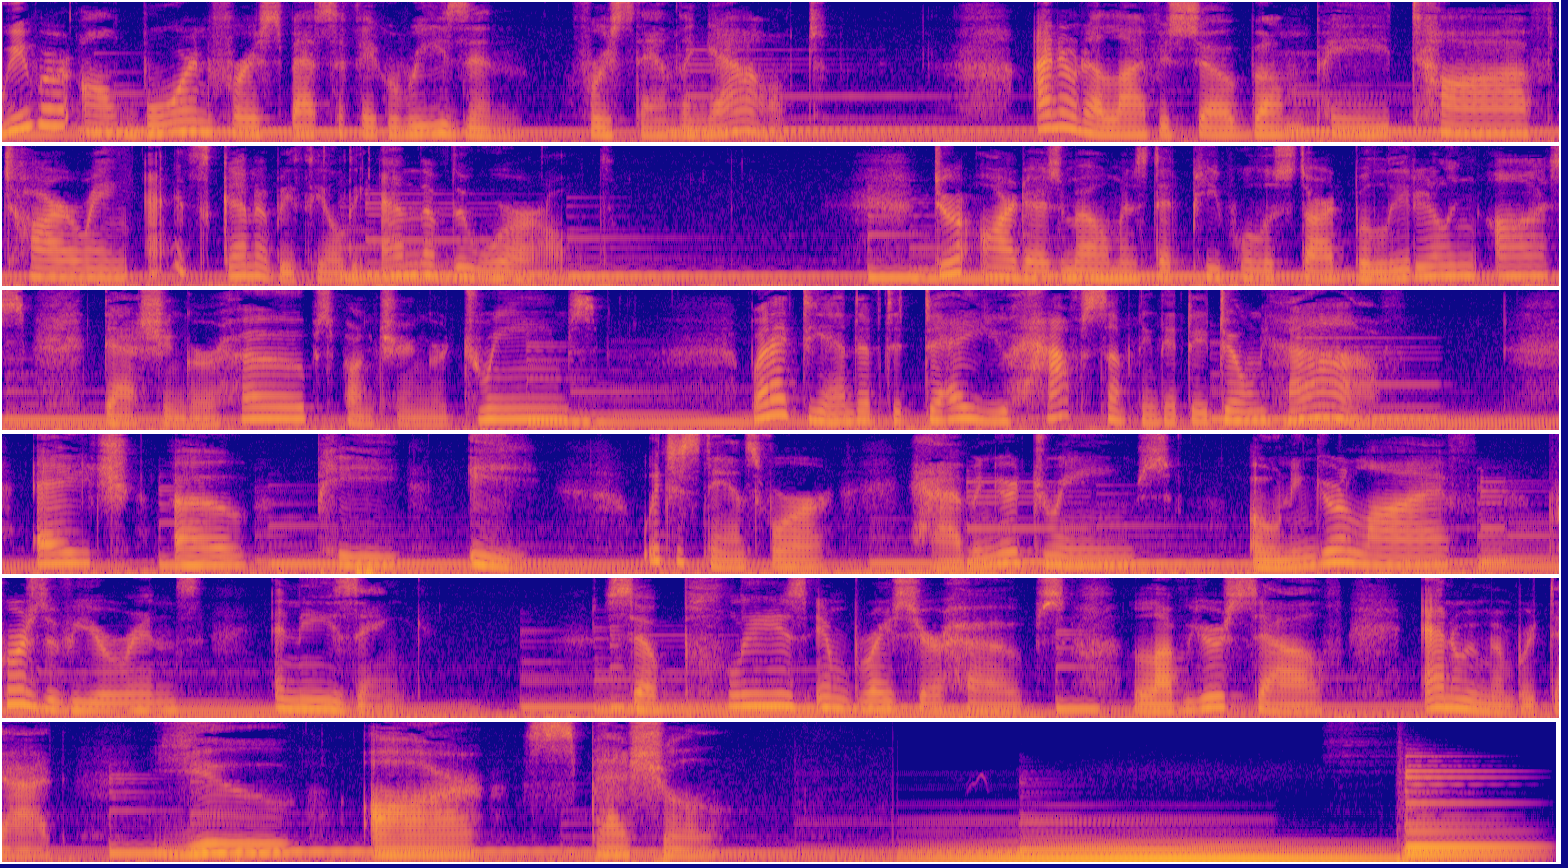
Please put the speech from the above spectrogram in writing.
We were all born for a specific reason, for standing out. I know that life is so bumpy, tough, tiring, and it's gonna be till the end of the world. There are those moments that people start belittling us, dashing our hopes, puncturing our dreams. But at the end of the day, you have something that they don't have H O P E, which stands for having your dreams, owning your life, perseverance, and easing. So please embrace your hopes, love yourself, and remember that you are special.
